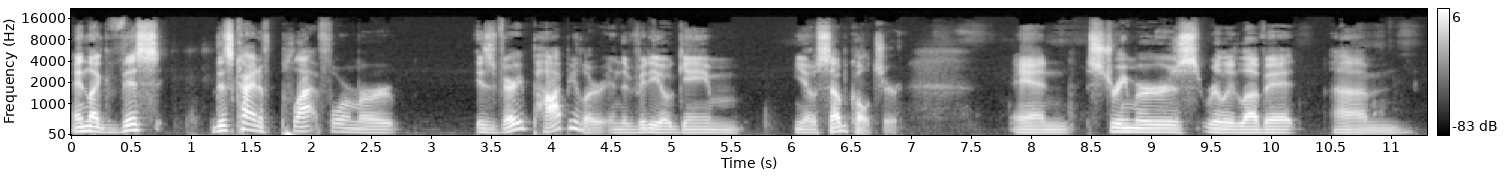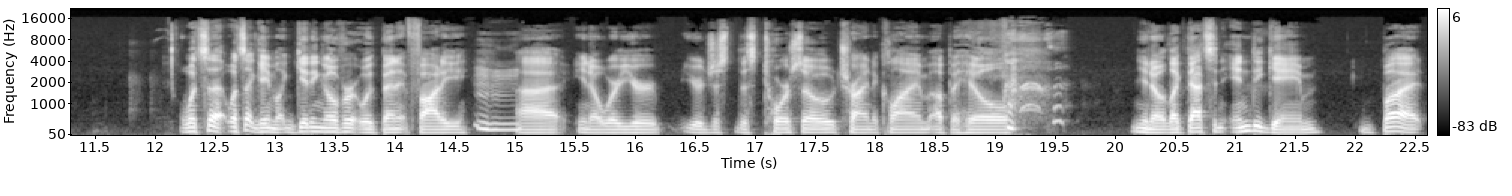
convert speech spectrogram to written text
And like this this kind of platformer is very popular in the video game, you know, subculture. And streamers really love it. Um what's that what's that game like getting over it with Bennett Foddy Mm-hmm. uh you know where you're you're just this torso trying to climb up a hill you know like that's an indie game but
